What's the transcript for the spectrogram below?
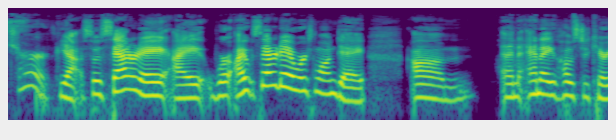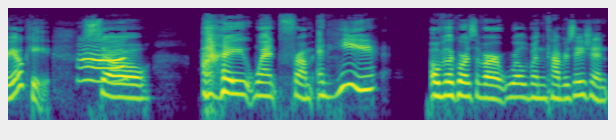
Jerk. Yeah. So Saturday I were I Saturday I worked a long day. Um and and I hosted karaoke. So I went from and he over the course of our whirlwind conversation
